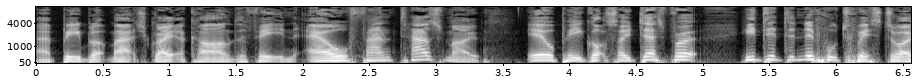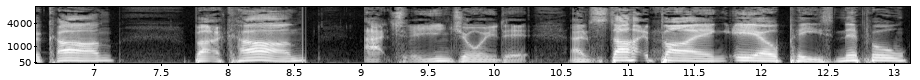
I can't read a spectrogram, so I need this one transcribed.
Uh, B block match, Great-O-Khan defeating El Phantasmo. ELP got so desperate, he did the nipple twist to O-Khan, but O-Khan actually enjoyed it and started buying ELP's nipple,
